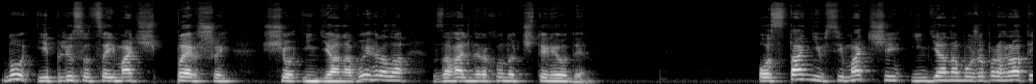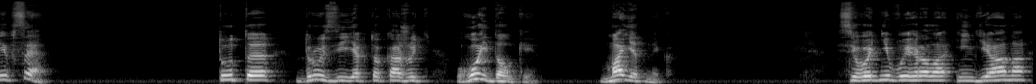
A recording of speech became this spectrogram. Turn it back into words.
Ну і плюс оцей матч перший, що Індіана виграла, загальний рахунок 4-1. Останні всі матчі Індіана може програти і все. Тут, е, друзі, як то кажуть, гойдалки, маятник. Сьогодні виграла Індіана,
